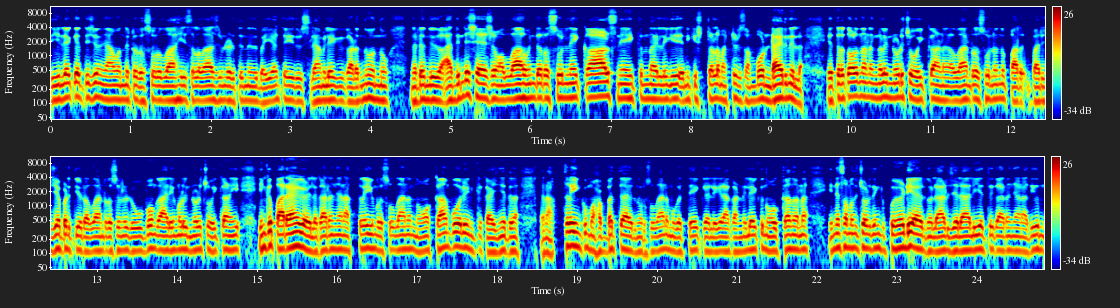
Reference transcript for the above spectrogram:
ദീനിലേക്ക് എത്തിച്ചു. ഞാൻ വന്നിട്ട് റസൂൽ അള്ളാഹി സ്വല്ലാ അടുത്ത് നിന്ന് ബയ്യാത്ത് ചെയ്തു. ഇസ്ലാമിലേക്ക് കടന്നു വന്നു. എന്നിട്ട് എന്ത് ചെയ്തു? അതിന്റെ ശേഷം അള്ളാഹുവിന്റെ റസൂലിനേക്കാൾ സ്നേഹിക്കുന്ന അല്ലെങ്കിൽ എനിക്കിഷ്ടമുള്ള മറ്റൊരു സംഭവം ഉണ്ടായിരുന്നില്ല. എത്രത്തോളം നിങ്ങൾ എന്നോട് ചോദിക്കുകയാണ് അള്ളാഹു റസൂലിനൊന്ന് പരിചയപ്പെടുത്തിയൊരു അള്ളാഹു റസൂലിന്റെ രൂപവും കാര്യങ്ങളും എന്നോട് ചോദിക്കുകയാണെങ്കിൽ എനിക്ക് പറയാൻ കഴിയില്ല. കാരണം ഞാൻ അത്രയും റസൂലാനെ നോക്കാൻ പോലും എനിക്ക് കഴിഞ്ഞിരുന്ന കാരണം അത്രയും എനിക്ക് മുഹബത്തായിരുന്നു. റസൂലാന്റെ മുഖത്തേക്ക് അല്ലെങ്കിൽ ആ കണ്ണിലേക്ക് നോക്കുക എന്ന് പറഞ്ഞാൽ എന്നെ സംബന്ധിച്ചിടത്തോളം എനിക്ക് പേടിയായിരുന്നു. ലാൽ ജലാലിയത്ത് കാരണം ഞാൻ അധികം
